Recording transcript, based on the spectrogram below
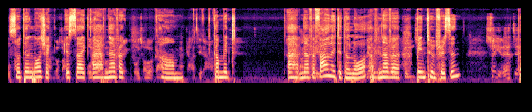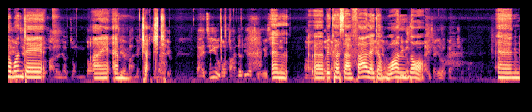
So the logic is like I have never um, commit, I have never violated the law. I've never been to prison. But one day I am judged. And uh, because I violated one law, and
